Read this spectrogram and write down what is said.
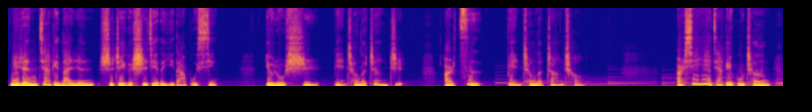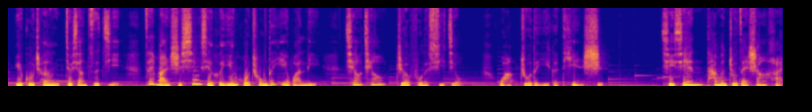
女人嫁给男人是这个世界的一大不幸。有如诗变成了政治，而字变成了章程。而谢烨嫁给顾城，与顾城就像自己在满是星星和萤火虫的夜晚里，悄悄蛰伏了许久，网住的一个天使。起先他们住在上海，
